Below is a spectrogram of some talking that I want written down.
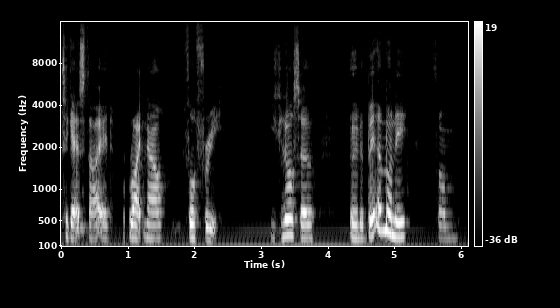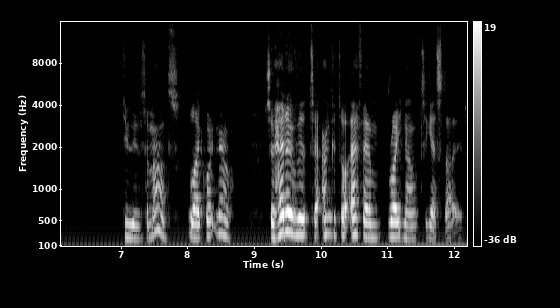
to get started right now for free. You can also earn a bit of money from doing some ads, like right now. So head over to anchor.fm right now to get started.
